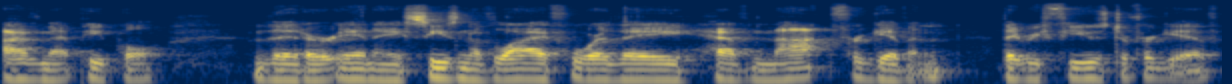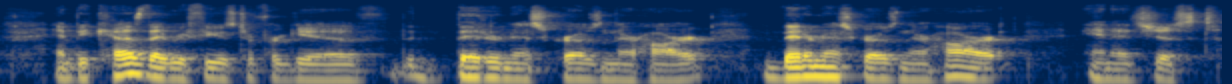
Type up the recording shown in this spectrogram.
I've met people that are in a season of life where they have not forgiven. They refuse to forgive. And because they refuse to forgive, the bitterness grows in their heart. Bitterness grows in their heart, and it's just,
